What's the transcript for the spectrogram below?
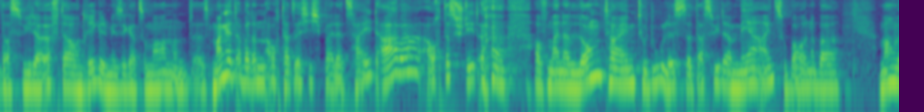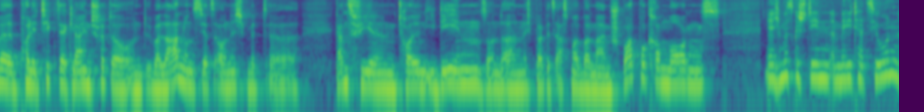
das wieder öfter und regelmäßiger zu machen. Und es mangelt aber dann auch tatsächlich bei der Zeit. Aber auch das steht auf meiner Long-Time-To-Do-Liste, das wieder mehr einzubauen. Aber machen wir Politik der kleinen Schritte und überladen uns jetzt auch nicht mit äh, ganz vielen tollen Ideen, sondern ich bleibe jetzt erstmal bei meinem Sportprogramm morgens. Ja, ich muss gestehen, Meditation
